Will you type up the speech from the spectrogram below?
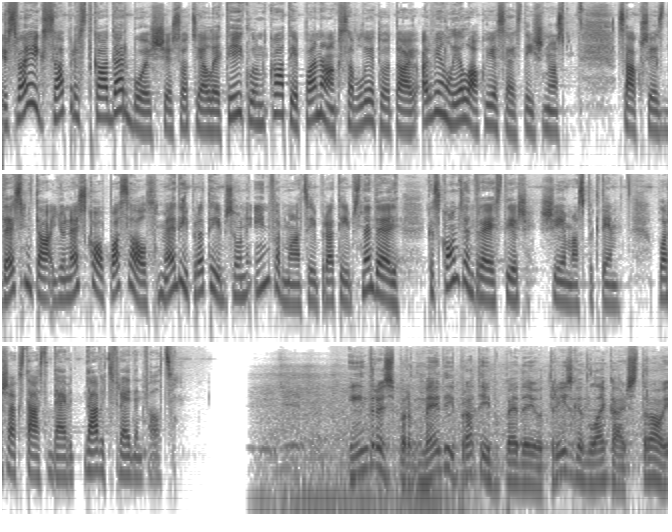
ir svarīgi saprast, kā darbojas šie sociālie tīkli un kā tie panāk savu lietotāju ar vien lielāku iesaistīšanos. Sākusies desmitā UNESCO pasaules mediju pratības un informāciju pratības nedēļa, kas koncentrējas tieši šiem aspektiem. Plašāk stāsta Dāvids Freidenfelds. Interese par mediju pratību pēdējo trīs gadu laikā ir strauji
